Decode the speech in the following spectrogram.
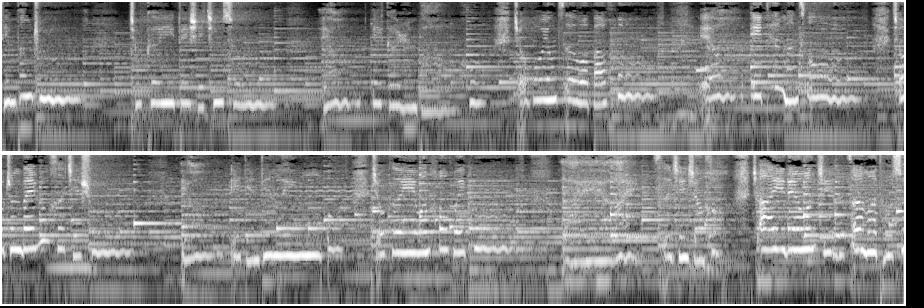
点帮助，就可以对谁倾诉；有一个人保护，就不用自我保护；有一点满足，就准备如何结束；有一点点领悟，就可以往后回顾。来呀来，思前想后，差一点忘记了怎么投诉。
